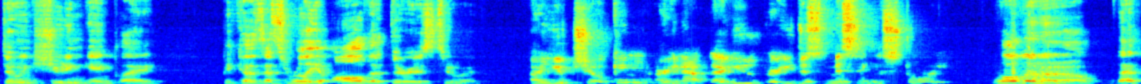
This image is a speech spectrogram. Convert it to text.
doing shooting gameplay because that's really all that there is to it. Are you joking? Are you not? Are you? Are you just missing the story? Well, no, no, no. That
